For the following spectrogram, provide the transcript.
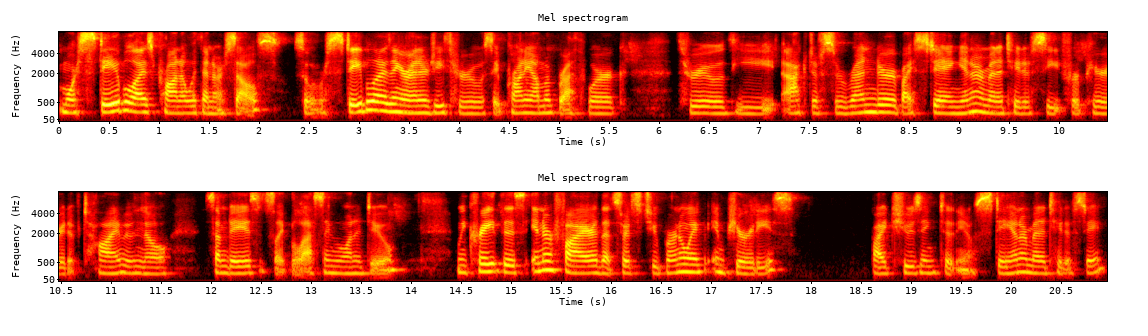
more stabilized prana within ourselves, so we're stabilizing our energy through, say, pranayama breath work, through the act of surrender by staying in our meditative seat for a period of time, even though some days it's like the last thing we want to do we create this inner fire that starts to burn away impurities by choosing to you know stay in our meditative state.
